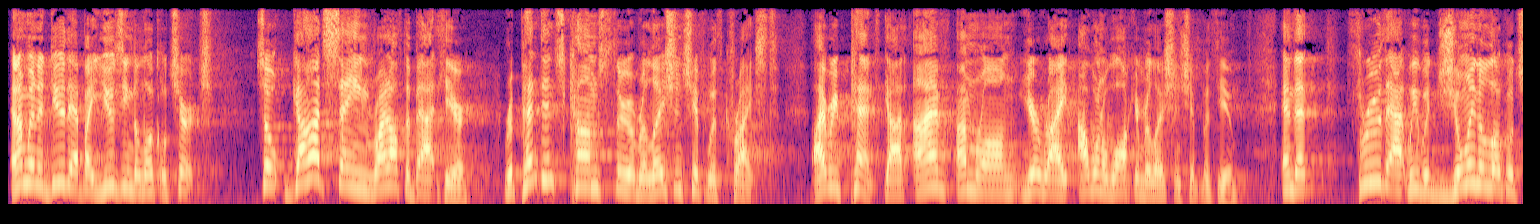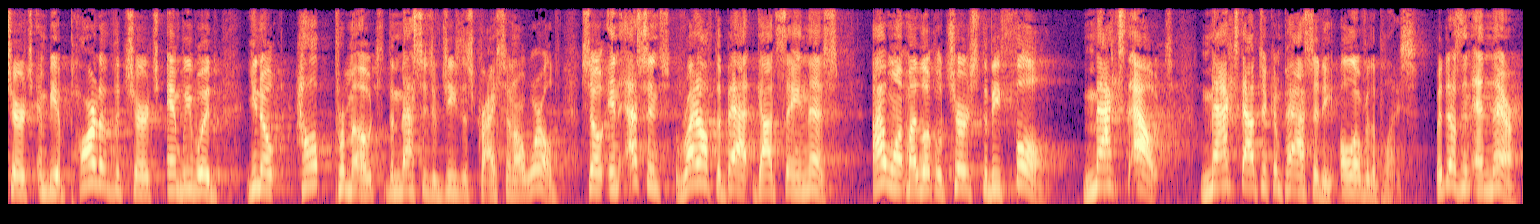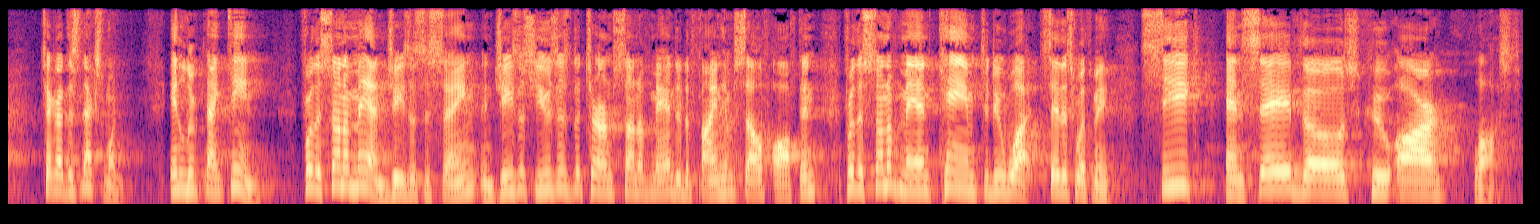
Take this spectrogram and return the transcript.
And I'm going to do that by using the local church. So God's saying right off the bat here repentance comes through a relationship with Christ. I repent, God, I'm, I'm wrong, you're right, I want to walk in relationship with you. And that through that we would join the local church and be a part of the church and we would, you know, help promote the message of Jesus Christ in our world. So in essence, right off the bat, God's saying this I want my local church to be full, maxed out, maxed out to capacity all over the place. But it doesn't end there. Check out this next one in Luke 19. For the Son of Man, Jesus is saying, and Jesus uses the term Son of Man to define himself often. For the Son of Man came to do what? Say this with me seek and save those who are lost.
